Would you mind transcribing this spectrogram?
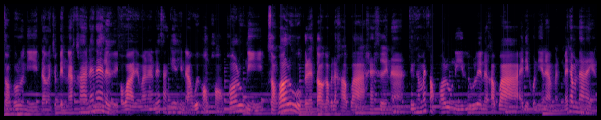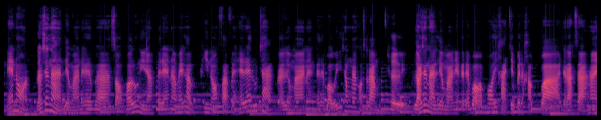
สองพ่อลูกนี้ต้องจะเป็นนักฆ่าแน่ๆเลย เพราะว่าเรียวมานั้นได้สังเกตเห็นอาวุธของของพ่อลูกนี้สองพ่อลูกก็ได้ตอบกลับไปแล้วครับว่าแค่เคยนะจึงทำให้สองพ่อลูกนี้รู้เลยนะครับว่าไอเด็กคนนี้น่ะมันไม่ธรรมดาอย่างแน่นอน หลังจากนั้นเรียวมาได้พาสองพ่อลูกนี้นะไปแนะนำให้กับพี่น้องฝาแฝดให้ได้รู้จัก แล้วเรียวมานั้นก็ได้บอกวิธีทำงานของสลามเหมือนเคย หลังจากนั้นเรียวมาเนี่ยก็ได้บอกกับพ่อที่ขาเจ็บไปแล้วครับว่าจะรักษาให้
